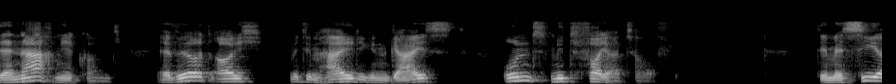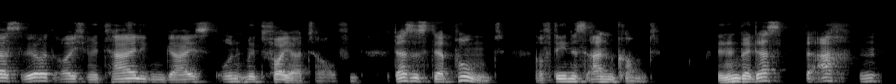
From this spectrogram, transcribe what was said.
der nach mir kommt, er wird euch mit dem Heiligen Geist und mit Feuer taufen. Der Messias wird euch mit Heiligen Geist und mit Feuer taufen. Das ist der Punkt, auf den es ankommt. Denn wenn wir das beachten,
